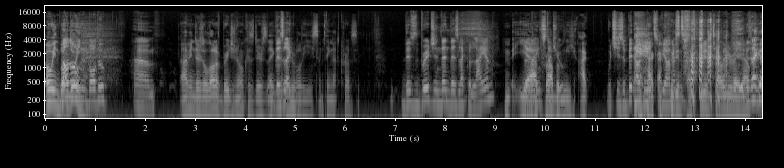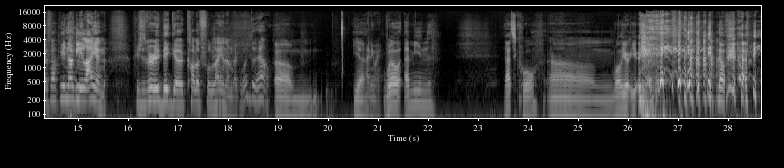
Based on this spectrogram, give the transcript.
Oh, in Bordeaux. no, no, in Bordeaux. Um, I mean, there's a lot of bridge, you know, because there's like There's, like- literally something that crosses. there's the bridge, and then there's like a lion, M- Yeah, lion statue? probably. I, which is a bit ugly I, to I be honest. I couldn't tell you right now. It's like a fucking ugly lion. Which is a very big, uh, colorful lion. I'm like, what the hell? Um, yeah. Anyway, Well, I mean, that's cool. Um, well, you're, you're no, I mean,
